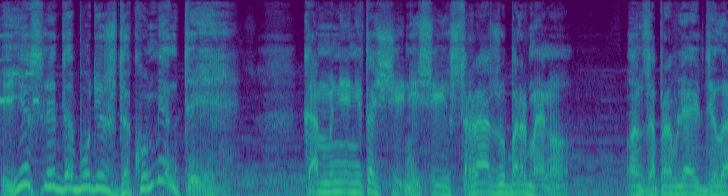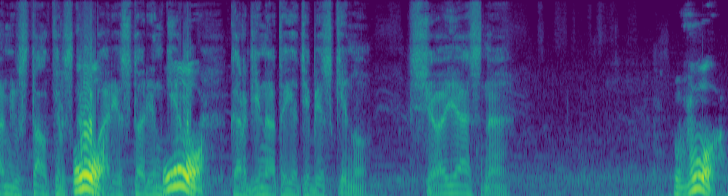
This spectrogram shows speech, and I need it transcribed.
Если добудешь документы, ко мне не тащи, неси их сразу бармену. Он заправляет делами в сталкерском О! баре Сторинген. О! Координаты я тебе скину. Все ясно. Во!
